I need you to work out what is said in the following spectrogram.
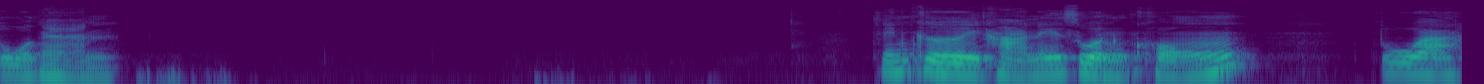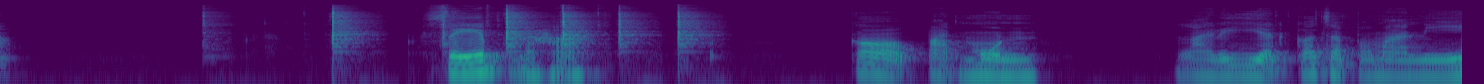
ตัวงาน เช่นเคยค่ะในส่วนของตัวเซฟนะคะ ก็ปัดมนรายละเอียดก็จะประมาณนี้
